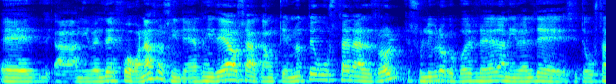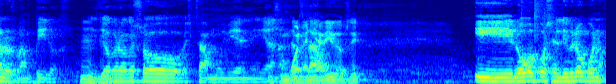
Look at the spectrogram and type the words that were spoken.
eh, a nivel de fogonazo, sin tener ni idea. O sea, que aunque no te gustara el rol, es un libro que puedes leer a nivel de si te gustan los vampiros. Y yo creo que eso está muy bien. Y Es un buen añadido, sí. Y luego, pues el libro, bueno,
